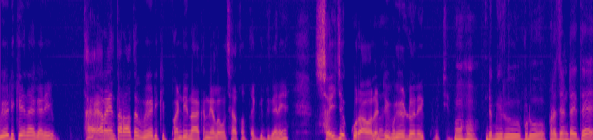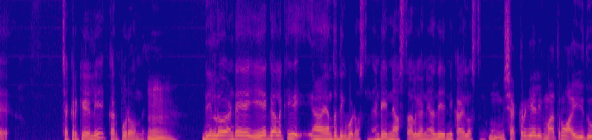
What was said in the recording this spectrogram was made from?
వేడికైనా కానీ తయారైన తర్వాత వేడికి పండినాక నిలవ శాతం తగ్గిద్ది కానీ సైజు ఎక్కువ రావాలంటే వేడిలోనే ఎక్కువ వచ్చింది. అంటే మీరు ఇప్పుడు ప్రజెంట్ అయితే చక్కెరకేళి కర్పూర ఉంది. దీనిలో అంటే ఏ గలకి ఎంత దిగుబడి వస్తుంది? అంటే ఎన్ని వస్తాలు కానీ అది ఎన్ని కాయలు వస్తున్నాయి? ఉమ్, చక్కెరకేలికి మాత్రం ఐదు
